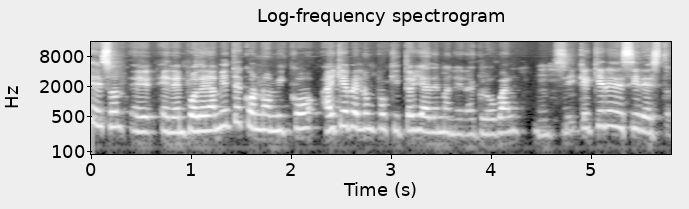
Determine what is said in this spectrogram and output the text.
de eso, eh, el empoderamiento económico hay que verlo un poquito ya de manera global. ¿sí? ¿Qué quiere decir esto?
